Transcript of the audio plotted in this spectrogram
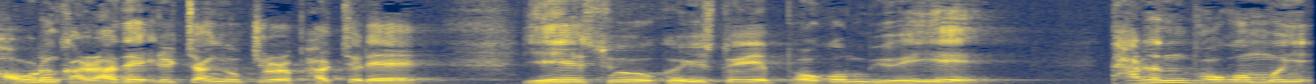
바울은 갈라데 1장 6절 8절에 예수 그리스도의 복음 외에 다른 복음의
